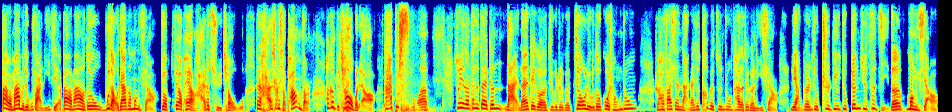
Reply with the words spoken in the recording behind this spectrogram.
爸爸妈妈就无法理解，爸爸妈妈都有舞蹈家的梦想，就要非要培养孩子去跳舞，但是孩子是个小胖子，他根本就跳不了，他还不喜欢。所以呢，他就在跟奶奶这个这个这个交流的过程中，然后发现奶奶就特别尊重他的这个理想，两个人就制定就根据自己的梦想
